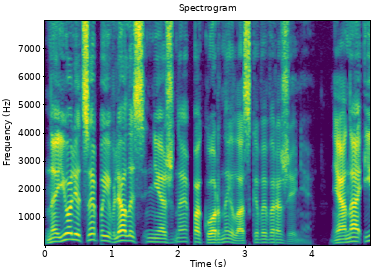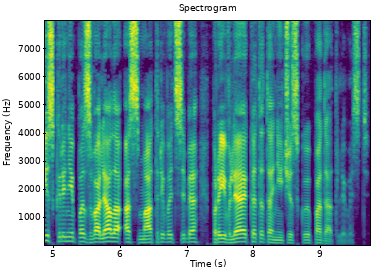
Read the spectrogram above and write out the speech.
на ее лице появлялось нежное, покорное и ласковое выражение. И она искренне позволяла осматривать себя, проявляя кататоническую податливость.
